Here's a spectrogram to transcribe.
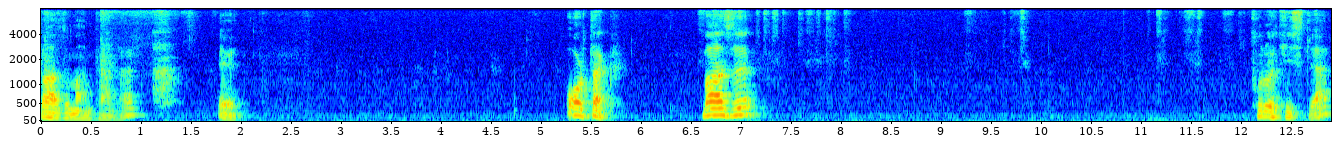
bazı mantarlar. Evet ortak. Bazı protistler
